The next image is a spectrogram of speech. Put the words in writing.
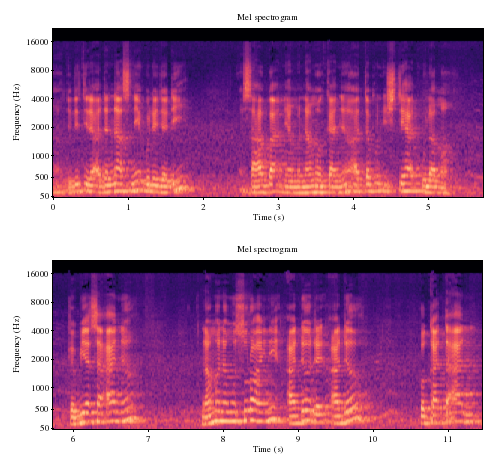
Ha, jadi tidak ada nas ni boleh jadi sahabat yang menamakannya ataupun ijtihad ulama. Kebiasaannya nama-nama surah ini ada ada perkataan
